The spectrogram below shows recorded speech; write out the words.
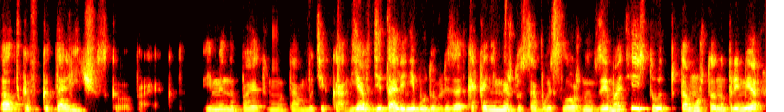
остатков католического проекта. Именно поэтому там Ватикан. Я в детали не буду влезать, как они между собой сложно взаимодействуют, потому что, например,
